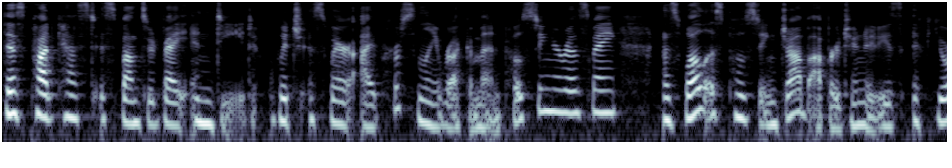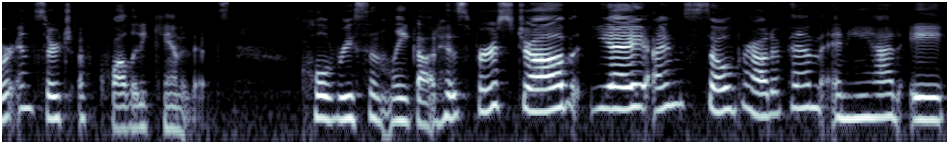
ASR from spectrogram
This podcast is sponsored by Indeed, which is where I personally recommend posting your resume as well as posting job opportunities if you're in search of quality candidates. Cole recently got his first job. Yay, I'm so proud of him. And he had a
